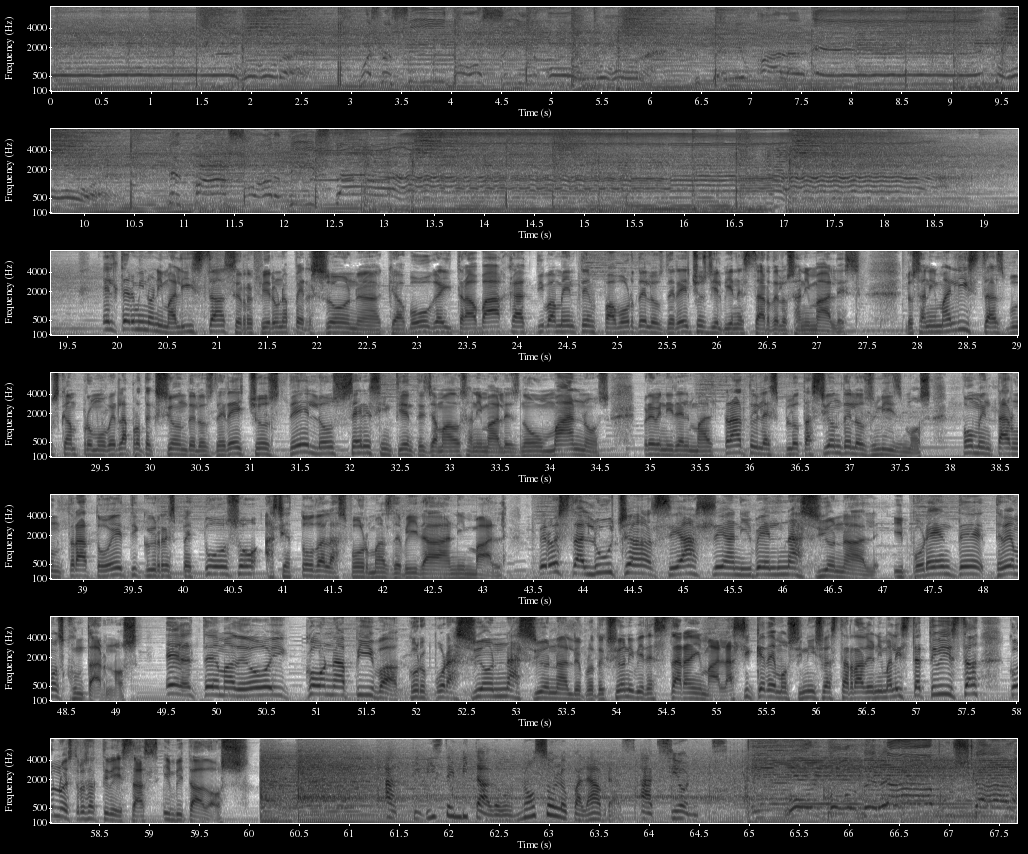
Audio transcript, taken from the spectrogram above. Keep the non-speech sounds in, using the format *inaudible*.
El término animalista se refiere a una persona que aboga y trabaja activamente en favor de los derechos y el bienestar de los animales. Los animalistas buscan promover la protección de los derechos de los seres sintientes llamados animales no humanos, prevenir el maltrato y la explotación de los mismos, fomentar un trato ético y respetuoso hacia todas las formas de vida animal. Pero esta lucha se hace a nivel nacional y por ende debemos juntarnos el tema de hoy, CONAPIVA, Corporación Nacional de Protección y Bienestar Animal. Así que demos inicio a esta radio animalista activista con nuestros activistas invitados. Activista invitado, no solo palabras, acciones. Hoy volveré a buscar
